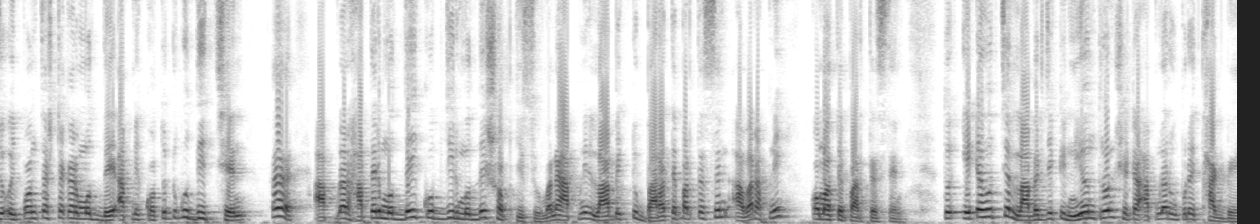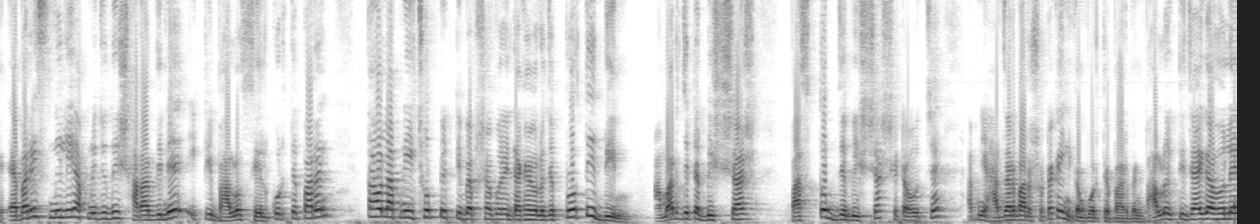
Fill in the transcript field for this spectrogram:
যে ওই পঞ্চাশ টাকার মধ্যে আপনি কতটুকু দিচ্ছেন হ্যাঁ? আপনার হাতের মধ্যেই, কবজির মধ্যে সব কিছু মানে আপনি লাভ একটু বাড়াতে পারতেছেন, আবার আপনি কমাতে পারতেছেন। তো এটা হচ্ছে লাভের যে একটি নিয়ন্ত্রণ, সেটা আপনার উপরে থাকবে। এভারেজ মিলিয়ে আপনি যদি সারাদিনে একটি ভালো সেল করতে পারেন, তাহলে আপনি এই ছোট্ট একটি ব্যবসা করে দেখা গেলো যে প্রতিদিন আমার যেটা বিশ্বাস, বাস্তব যে বিশ্বাস, সেটা হচ্ছে আপনি হাজার বারোশো টাকা ইনকাম করতে পারবেন। ভালো একটি জায়গা হলে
